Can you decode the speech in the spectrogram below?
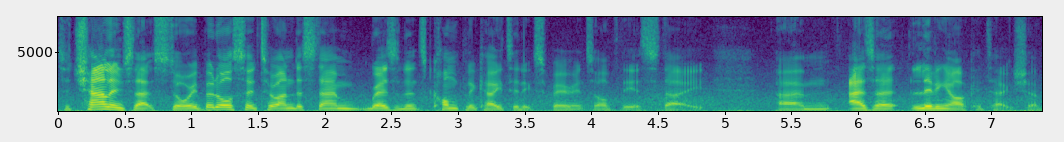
to challenge that story but also to understand residents' complicated experience of the estate um, as a living architecture,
